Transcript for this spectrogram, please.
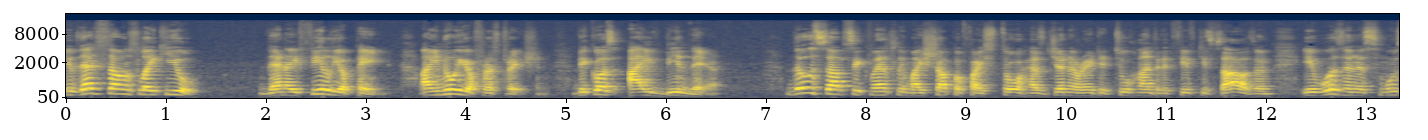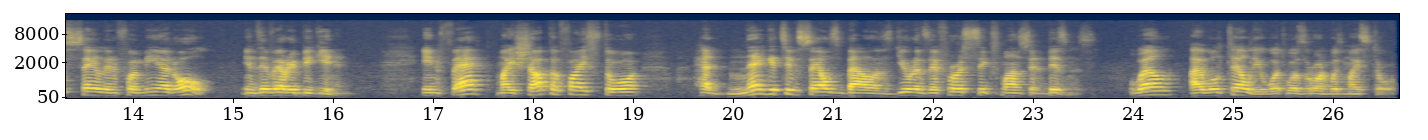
If that sounds like you, then I feel your pain. I know your frustration because I've been there. Though subsequently my Shopify store has generated 250,000, it wasn't a smooth sailing for me at all in the very beginning. In fact, my Shopify store had negative sales balance during the first six months in business. Well, I will tell you what was wrong with my store.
